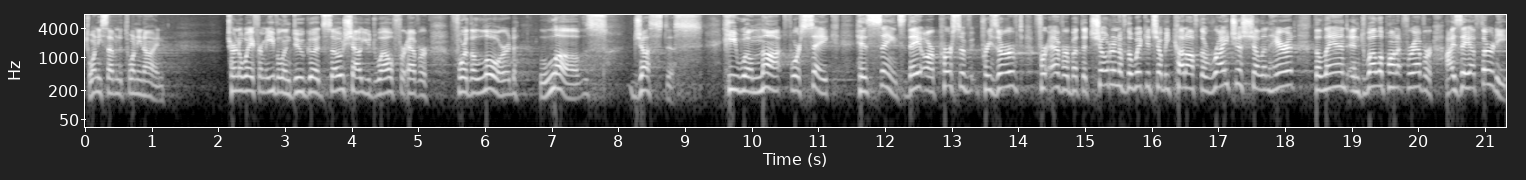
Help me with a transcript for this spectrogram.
27 to 29. Turn away from evil and do good, so shall you dwell forever. For the Lord loves justice. He will not forsake his saints. They are persev- preserved forever, but the children of the wicked shall be cut off. The righteous shall inherit the land and dwell upon it forever. Isaiah 30.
